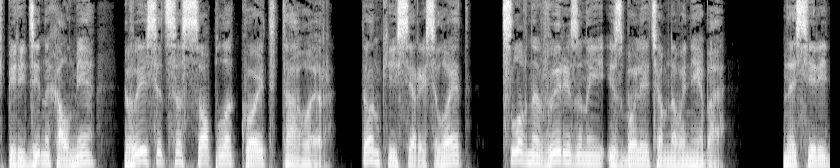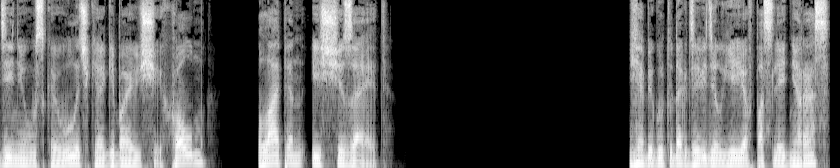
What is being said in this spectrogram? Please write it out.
Впереди на холме высится сопло Койт Тауэр, тонкий серый силуэт, словно вырезанный из более темного неба. На середине узкой улочки, огибающей холм, Лапин исчезает. Я бегу туда, где видел ее в последний раз.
